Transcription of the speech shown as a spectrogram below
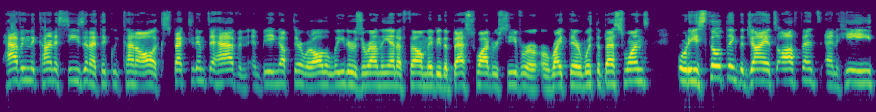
having the kind of season I think we kind of all expected him to have and, and being up there with all the leaders around the NFL, maybe the best wide receiver or, or right there with the best ones? Or do you still think the Giants' offense and he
